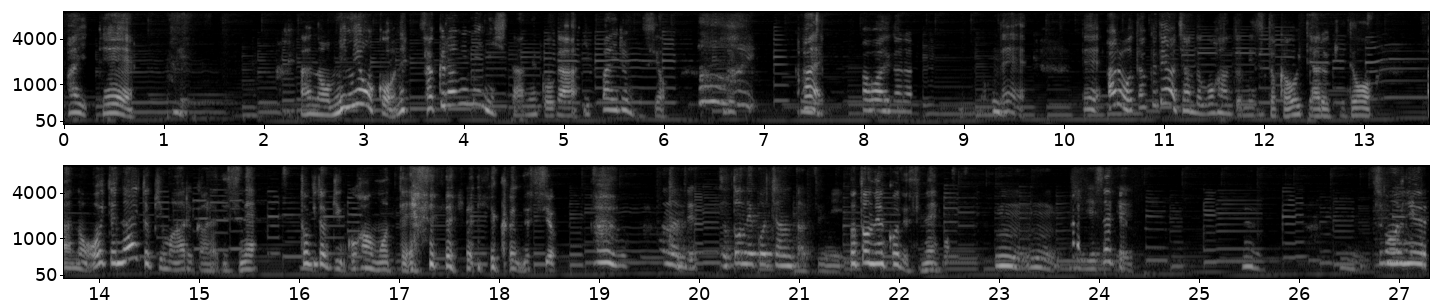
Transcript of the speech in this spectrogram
ぱいいて、はい、あの耳をこうね桜耳にした猫がいっぱいいるんですよ。はい、はい、可愛がられるので、であるお宅ではちゃんとご飯と水とか置いてあるけどあの置いてない時もあるからですね時々ご飯持って 行くんですよ。そうなんです。外猫ちゃんたちに。外猫ですね。うんうん。いいですね。うん、うん、そういう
